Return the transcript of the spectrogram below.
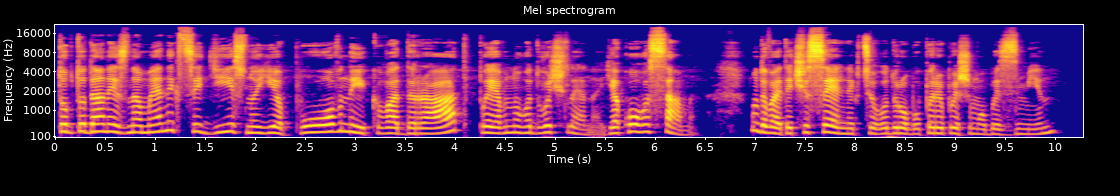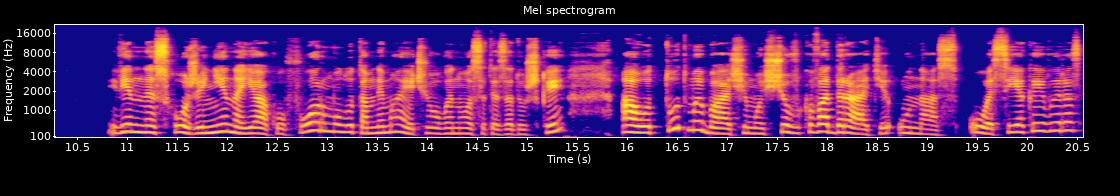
Тобто даний знаменник це дійсно є повний квадрат певного двочлена. Якого саме? Ну, давайте чисельник цього дробу перепишемо без змін. Він не схожий ні на яку формулу, там немає чого виносити за дужки. А от тут ми бачимо, що в квадраті у нас ось який вираз,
